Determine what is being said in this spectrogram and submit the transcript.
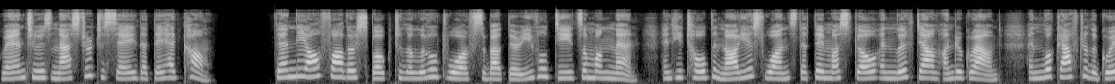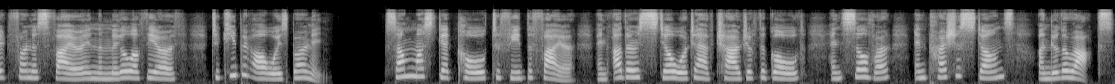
ran to his master to say that they had come. Then the All-Father spoke to the little dwarfs about their evil deeds among men, and he told the naughtiest ones that they must go and live down underground, and look after the great furnace fire in the middle of the earth, to keep it always burning. Some must get coal to feed the fire, and others still were to have charge of the gold, and silver, and precious stones, under the rocks.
